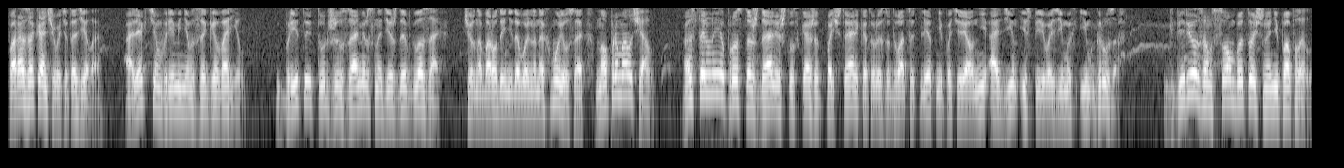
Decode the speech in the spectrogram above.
Пора заканчивать это дело. Олег тем временем заговорил. Бритый тут же замер с надеждой в глазах. Чернобородый недовольно нахмурился, но промолчал. Остальные просто ждали, что скажет почтарь, который за 20 лет не потерял ни один из перевозимых им грузов. К березам Сом бы точно не поплыл.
